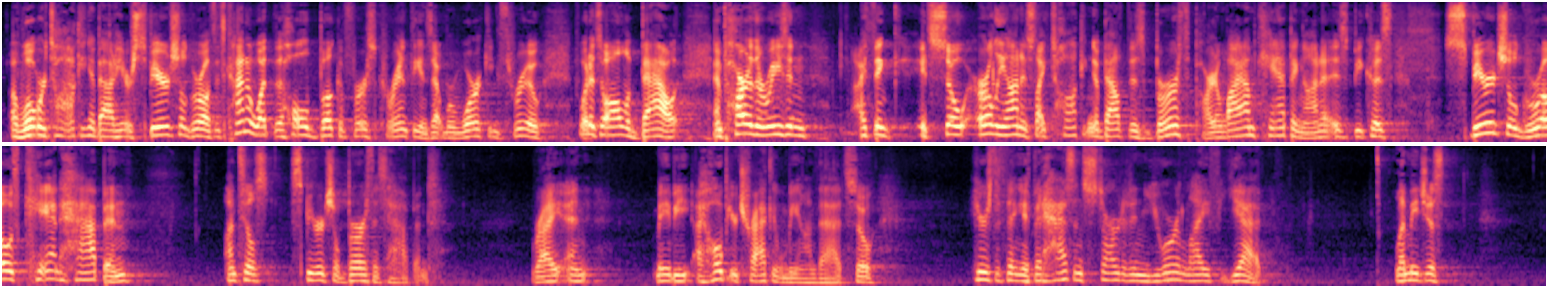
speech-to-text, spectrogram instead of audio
of what we're talking about here, spiritual growth, it's kind of what the whole book of First Corinthians that we're working through, what it's all about. And part of the reason I think it's so early on, it's like talking about this birth part and why I'm camping on it is because Spiritual growth can't happen until spiritual birth has happened, right? And maybe, I hope you're tracking me on that. So here's the thing if it hasn't started in your life yet, let me just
